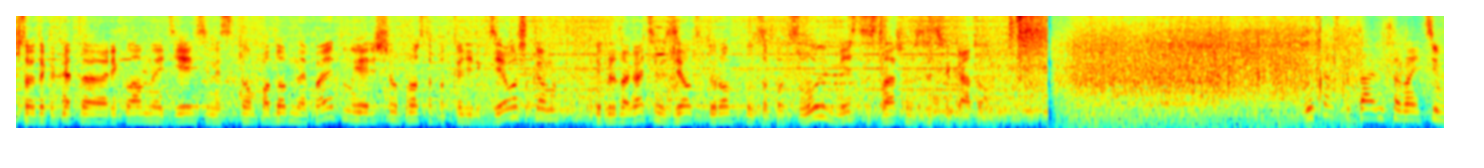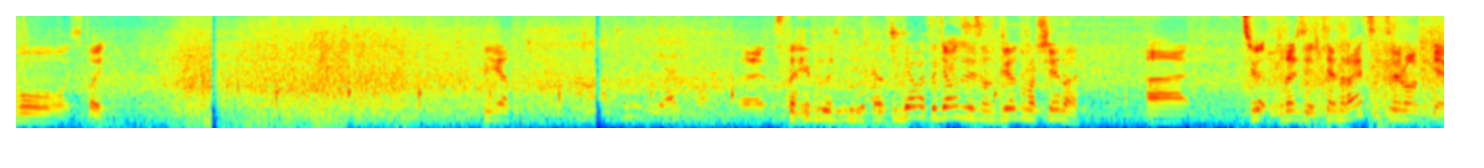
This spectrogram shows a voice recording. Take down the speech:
что это какая-то рекламная деятельность и тому подобное. Поэтому я решил просто подходить к девушкам и предлагать им сделать татуировку за поцелуй вместе с нашим сертификатом. Мы сейчас пытаемся найти... Во, стой. Привет. Привет. Э, Стой, подожди. Сейчас Идем, идем здесь, вот бьет машина. А, тебе- подожди, тебе нравятся татуировки?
